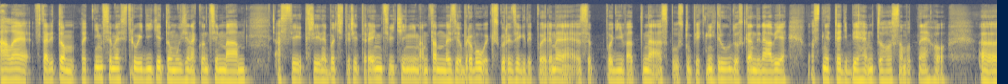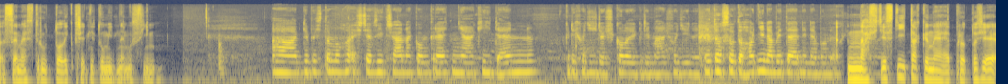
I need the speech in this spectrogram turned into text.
ale v tady tom letním semestru i díky tomu, že na konci mám asi tři nebo čtyři terénní cvičení, mám tam meziobrovou exkurzi, kdy pojedeme se podívat na spoustu pěkných druhů do Skandinávie. Vlastně teď během toho samotného uh, semestru tolik předmětů mít nemusím. A kdybys to mohla ještě vzít třeba na konkrétní nějaký den, kdy chodíš do školy, kdy máš hodiny? Je to, jsou to hodně nabité dny nebo ne? Naštěstí tak ne, protože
